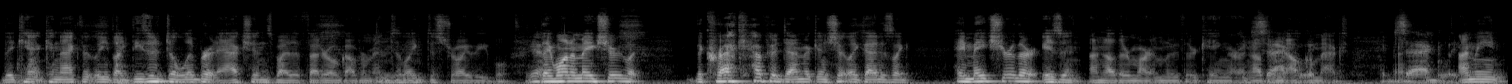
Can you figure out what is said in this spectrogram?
They can't connect it. Like these are deliberate actions by the federal government to like mm-hmm. destroy people. Yeah. They want to make sure like the crack epidemic and shit like that is like, hey, make sure there isn't another Martin Luther King or another Exactly. Malcolm X. Exactly. I mean,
